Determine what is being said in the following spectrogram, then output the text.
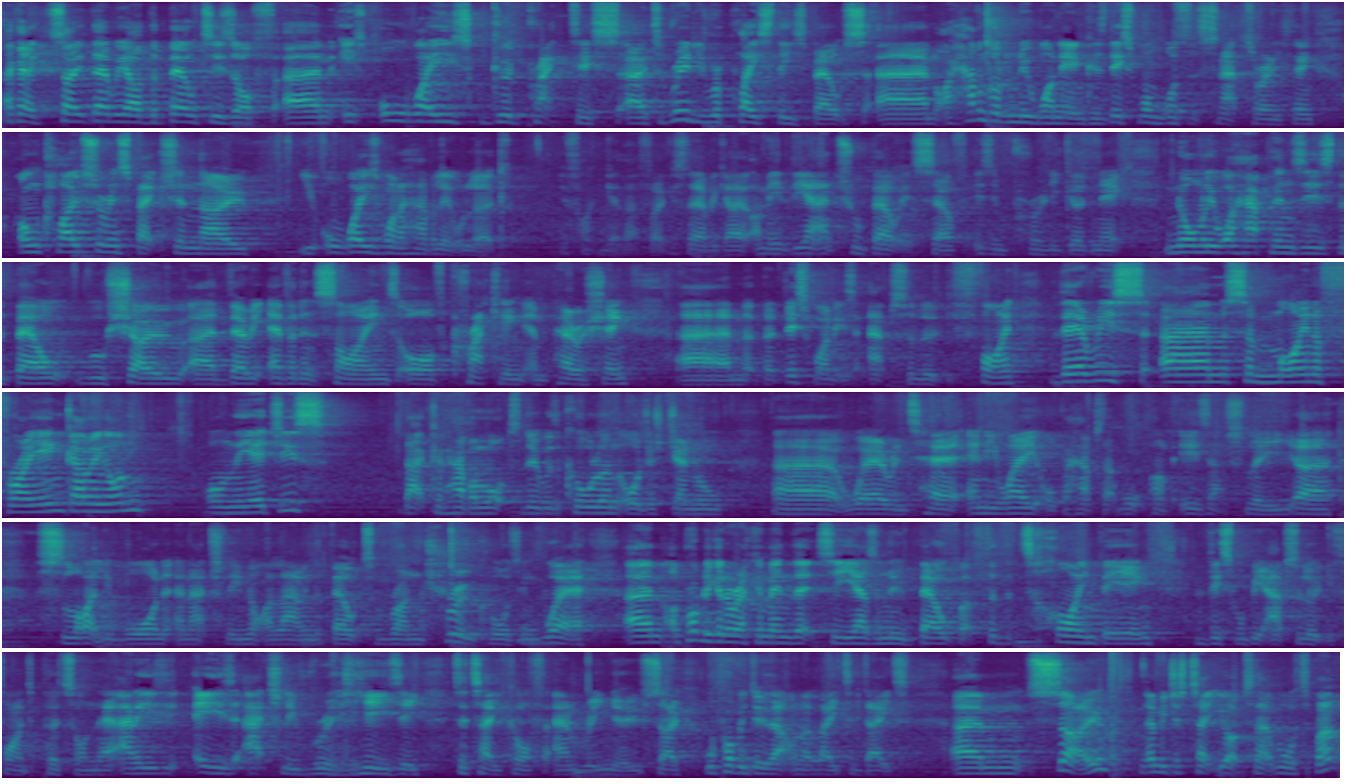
Okay, so there we are, the belt is off. Um, it's always good practice uh, to really replace these belts. Um, I haven't got a new one in because this one wasn't snapped or anything. On closer inspection though, you always want to have a little look. If I can get that focus, there we go. I mean, the actual belt itself is in pretty good nick. Normally what happens is the belt will show uh, very evident signs of cracking and perishing, um, but this one is absolutely fine. There is um, some minor fraying going on on the edges, that could have a lot to do with the coolant or just general uh, wear and tear anyway, or perhaps that water pump is actually uh, slightly worn and actually not allowing the belt to run true, causing wear. Um, I'm probably going to recommend that he has a new belt, but for the time being, this will be absolutely fine to put on there, and it is actually really easy to take off and renew, so we'll probably do that on a later date. Um, so, let me just take you up to that water pump.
